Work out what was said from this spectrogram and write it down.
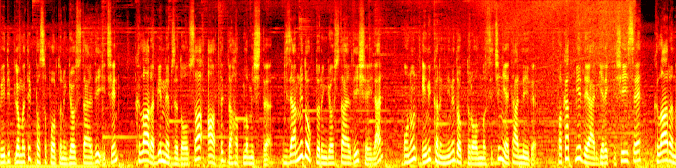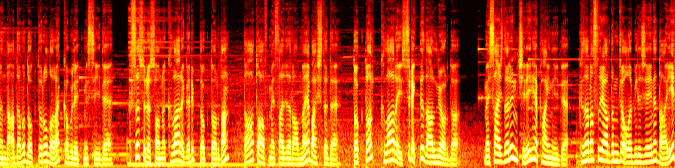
ve diplomatik pasaportunu gösterdiği için Clara bir nebze de olsa artık rahatlamıştı. Gizemli doktorun gösterdiği şeyler onun Enika'nın yeni doktor olması için yeterliydi. Fakat bir diğer gerekli şey ise Clara'nın da adamı doktor olarak kabul etmesiydi. Kısa süre sonra Clara garip doktordan daha tuhaf mesajlar almaya başladı. Doktor Clara'yı sürekli darlıyordu. Mesajların içeriği hep aynıydı. Kıza nasıl yardımcı olabileceğine dair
